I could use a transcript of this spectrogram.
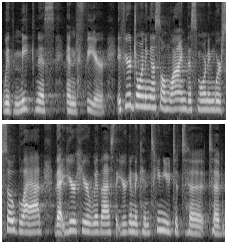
with meekness and fear. If you're joining us online this morning, we're so glad that you're here with us, that you're going to continue to, to, to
